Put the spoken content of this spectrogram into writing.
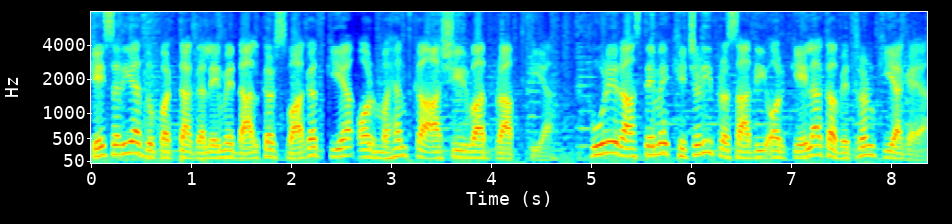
केसरिया दुपट्टा गले में डालकर स्वागत किया और महंत का आशीर्वाद प्राप्त किया। पूरे रास्ते में खिचड़ी प्रसादी और केला का वितरण किया गया।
